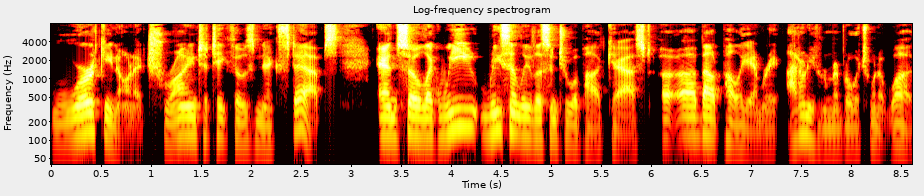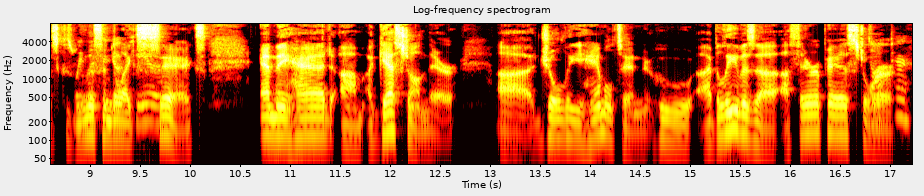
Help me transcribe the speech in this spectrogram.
working on it, trying to take those next steps. And so like we recently listened to a podcast uh, about polyamory. I don't even remember which one it was because we, We listened listened to like few. six and they had um, a guest on there uh, Joli Hamilton, who I believe is a, a therapist or Doctor,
